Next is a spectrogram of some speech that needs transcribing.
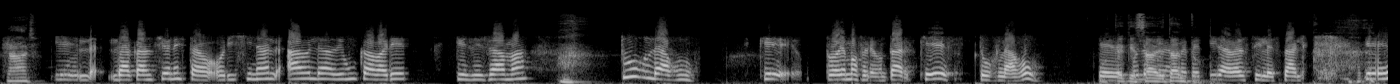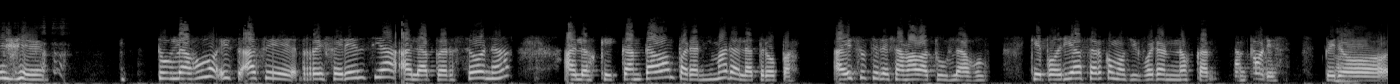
Claro. y la canción esta original habla de un cabaret que se llama Tour la Rue, que podemos preguntar, ¿qué es Tour la Rue? Que después sabe lo pueden tanto. repetir a ver si le sale. Eh, Tour la Rue es, hace referencia a la persona a los que cantaban para animar a la tropa. A eso se le llamaba Rue, que podría ser como si fueran unos can- cantores pero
